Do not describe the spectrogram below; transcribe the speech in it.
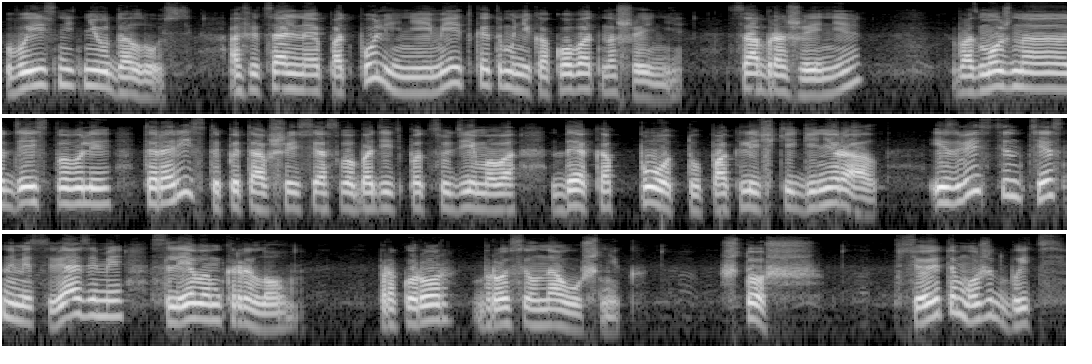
Выяснить не удалось. Официальное подполье не имеет к этому никакого отношения. Соображение? Возможно, действовали террористы, пытавшиеся освободить подсудимого Дека Поту по кличке Генерал, известен тесными связями с левым крылом. Прокурор бросил наушник. Что ж, все это может быть.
